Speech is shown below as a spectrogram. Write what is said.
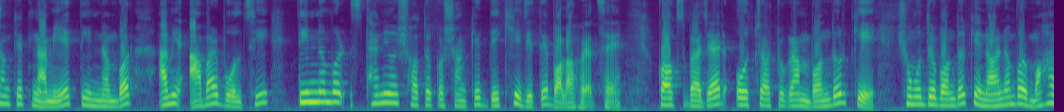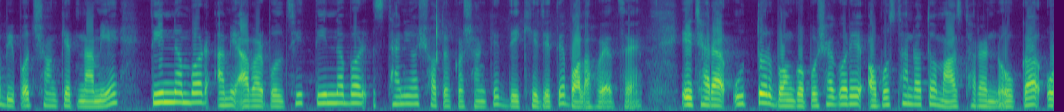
সংকেত নামিয়ে তিন নম্বর, আমি আবার বলছি, তিন নম্বর স্থানীয় সতর্ক সংকেত দেখিয়ে যেতে বলা হয়েছে। কক্সবাজার ও চট্টগ্রাম বন্দরকে, সমুদ্র বন্দরকে নয় নম্বর মহাবিপদ সংকেত নামিয়ে, তিন নম্বর, আমি আবার বলছি, তিন নম্বর স্থানীয় সতর্ক সংকেত দেখিয়ে যেতে বলা হয়েছে। এছাড়া উত্তর বঙ্গোপসাগরে অবস্থানরত মাছ ধরার নৌকা ও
